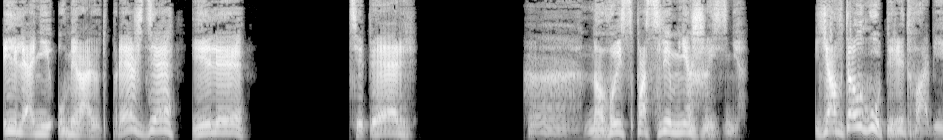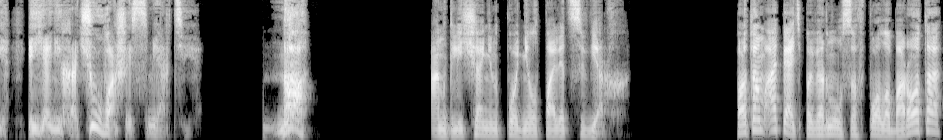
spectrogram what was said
«Или они умирают прежде, или... Теперь... Но вы спасли мне жизнь. Я в долгу перед вами, и я не хочу вашей смерти. Но...» Англичанин поднял палец вверх. Потом опять повернулся в полоборота,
